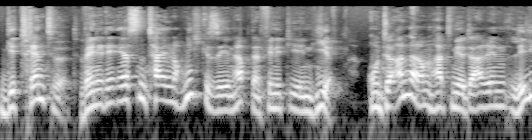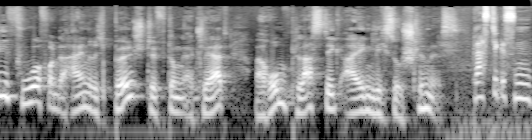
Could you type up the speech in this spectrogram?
getrennt wird. Wenn ihr den ersten Teil noch nicht gesehen habt, dann findet ihr ihn hier. Unter anderem hat mir darin Lilly Fuhr von der Heinrich-Böll-Stiftung erklärt, warum Plastik eigentlich so schlimm ist. Plastik ist ein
